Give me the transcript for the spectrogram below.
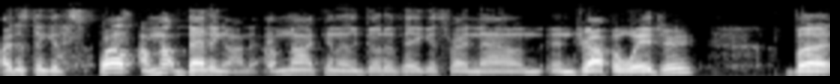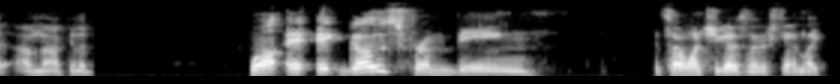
I just think it's well. I'm not betting on it. I'm not going to go to Vegas right now and, and drop a wager, but I'm not going to. Well, it, it goes from being, and so I want you guys to understand. Like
